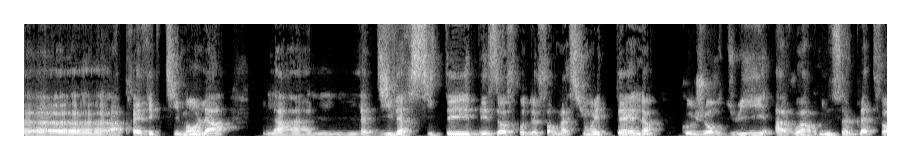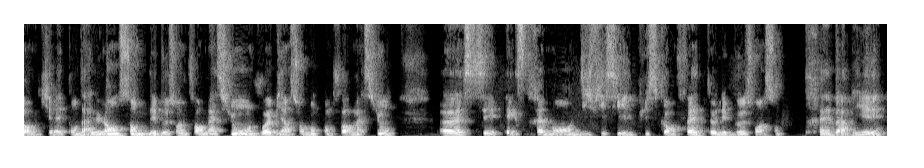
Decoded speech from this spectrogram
Euh, après, effectivement, la, la, diversité des offres de formation est telle qu'aujourd'hui, avoir une seule plateforme qui réponde à l'ensemble des besoins de formation, on le voit bien sur mon compte formation, euh, c'est extrêmement difficile puisqu'en fait, les besoins sont très variés,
